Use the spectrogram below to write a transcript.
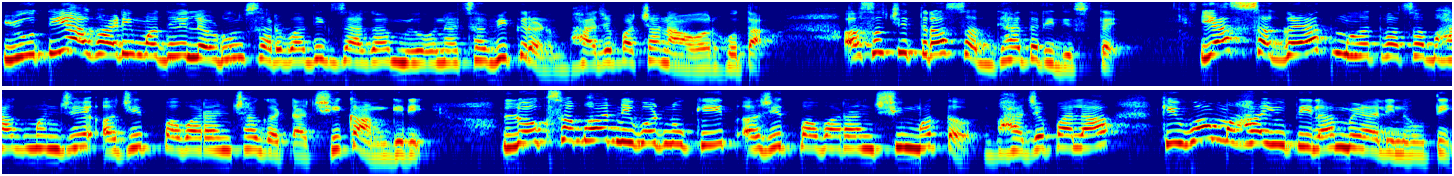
युती आघाडीमध्ये लढून सर्वाधिक जागा मिळवण्याचा विक्रम भाजपाच्या नावावर होता. असं चित्र सध्या तरी दिसतंय. या सगळ्यात महत्त्वाचा भाग म्हणजे अजित पवारांच्या गटाची कामगिरी. लोकसभा निवडणुकीत अजित पवारांची मतं भाजपाला किंवा महायुतीला मिळाली नव्हती.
